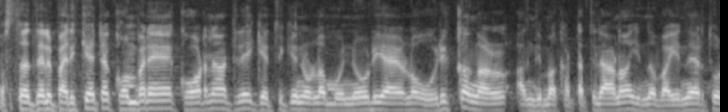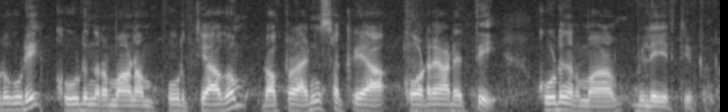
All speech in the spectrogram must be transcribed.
പുസ്തകത്തിൽ പരിക്കേറ്റ കൊമ്പനെ കോടനാട്ടിലേക്ക് എത്തിക്കാനുള്ള മുന്നോടിയായുള്ള ഒരുക്കങ്ങൾ അന്തിമഘട്ടത്തിലാണ്. ഇന്ന് വൈകുന്നേരത്തോടുകൂടി കൂട് നിർമ്മാണം പൂർത്തിയാകും. ഡോക്ടർ അരുൺ സക്രിയ കോടനാട് എത്തി കൂട് നിർമ്മാണം വിലയിരുത്തിയിട്ടുണ്ട്.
